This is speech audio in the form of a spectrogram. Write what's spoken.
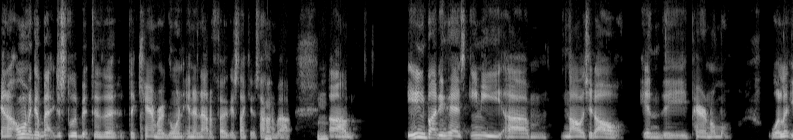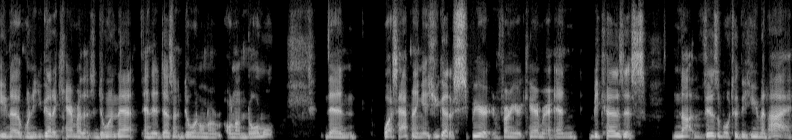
And I want to go back just a little bit to the, the camera going in and out of focus, like you were talking huh. about. Mm-hmm. Um, anybody who has any um, knowledge at all in the paranormal will let you know when you got a camera that's doing that and it doesn't do it on a on a normal, then what's happening is you got a spirit in front of your camera, and because it's not visible to the human eye,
